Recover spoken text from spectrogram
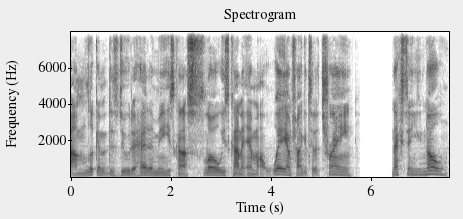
I'm looking at this dude ahead of me. He's kind of slow. He's kind of in my way. I'm trying to get to the train. Next thing you know,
